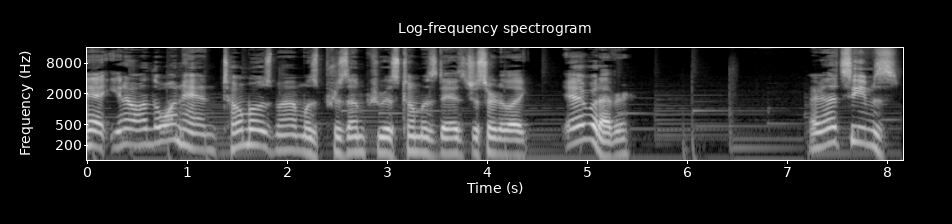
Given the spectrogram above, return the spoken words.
Yeah, you know, on the one hand, Tomo's mom was presumptuous, Tomo's dad's just sort of like, yeah, whatever. I mean, that seems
